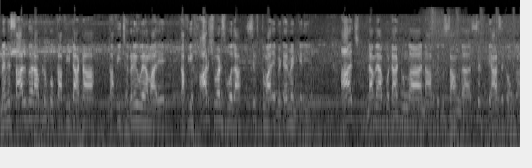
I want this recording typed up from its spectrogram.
मैंने साल भर आप लोग को काफ़ी डांटा काफ़ी झगड़े हुए हमारे काफ़ी हार्श वर्ड्स बोला सिर्फ़ तुम्हारे बेटरमेंट के लिए। आज ना मैं आपको डांटूँगा ना आप पे गुस्साऊँगा सिर्फ़ प्यार से कहूँगा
